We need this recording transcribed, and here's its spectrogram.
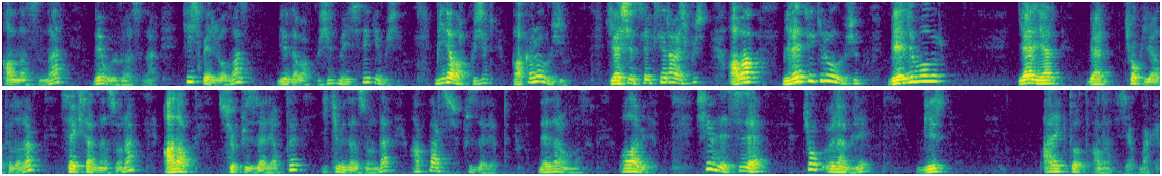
anlatsınlar ve uygulasınlar. Hiç belli olmaz. Bir de bakmışsın meclise girmişsin. Bir de bakmışsın bakan olmuşsun. Yaşın 80'i aşmış ama milletvekili olmuşsun. Belli mi olur? Yer yer ben çok iyi hatırlarım. 80'den sonra ANAP sürprizler yaptı. 2000'den sonra da AK Parti sürprizler yaptı. Neden olmasın? Olabilir. Şimdi size çok önemli bir anekdot anlatacağım. Bakın.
